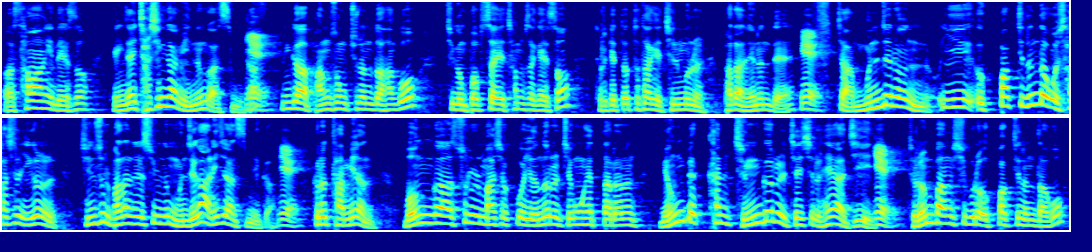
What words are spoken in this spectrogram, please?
어, 상황에 대해서 굉장히 자신감이 있는 것 같습니다. 예. 그러니까 방송 출연도 하고 지금 법사에 참석해서 저렇게 떳떳하게 질문을 받아내는데 예. 자 문제는 이 윽박 지른다고 사실 이걸 진술을 받아낼 수 있는 문제가 아니지 않습니까? 예. 그렇다면 뭔가 술을 마셨고 연어를 제공했다라는 명백한 증거를 제시를 해야지 예. 저런 방식으로 윽박 지른다고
